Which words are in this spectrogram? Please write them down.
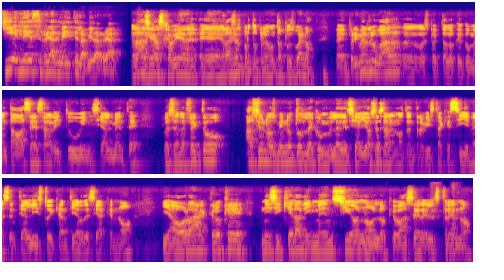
quién es realmente la vida real. Gracias, Javier. Eh, gracias por tu pregunta. Pues bueno, en primer lugar, eh, respecto a lo que comentaba César y tú inicialmente, pues en efecto, hace unos minutos le, le decía yo a César en otra entrevista que sí me sentía listo y que Antier decía que no. Y ahora creo que ni siquiera dimensiono lo que va a ser el estreno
